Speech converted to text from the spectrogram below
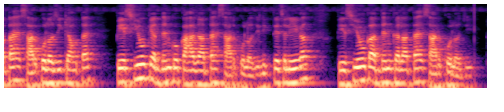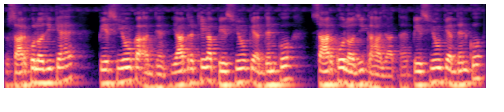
पता है सार्कोलॉजी क्या होता है? पेशियों के अध्ययन को कहा जाता है सार्कोलॉजी लिखते चलिएगा। पेशियों का अध्ययन कहलाता है सार्कोलॉजी। तो सार्कोलॉजी क्या है? पेशियों का अध्ययन। याद रखिएगा, पेशियों के अध्ययन को सार्कोलॉजी कहा जाता है। पेशियों के अध्ययन को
